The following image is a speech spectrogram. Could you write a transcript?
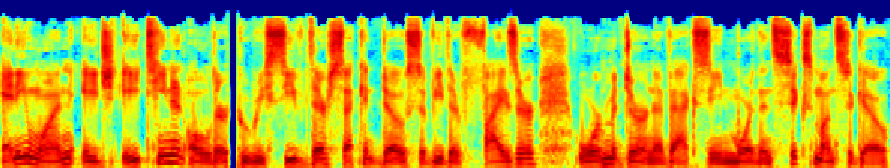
Anyone aged 18 and older who received their second dose of either Pfizer or Moderna vaccine more than six months ago,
